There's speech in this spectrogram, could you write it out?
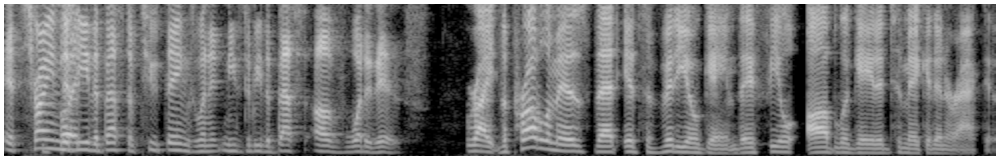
it's trying to be the best of two things when it needs to be the best of what it is. Right. The problem is that it's a video game. They feel obligated to make it interactive.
